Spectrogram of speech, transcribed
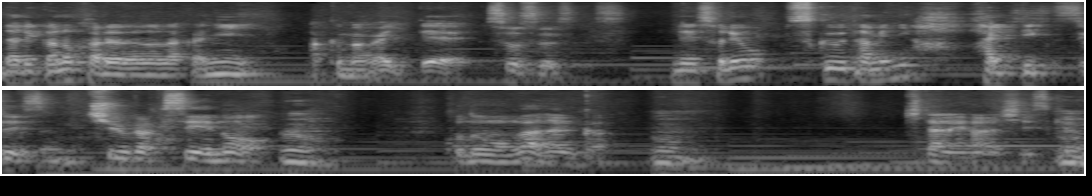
誰かの体の中に悪魔がいて。そうそうそうそう。でそれを救うために入っていくってそうです。中学生のうん。子供がなんかうん汚い話ですけど、う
